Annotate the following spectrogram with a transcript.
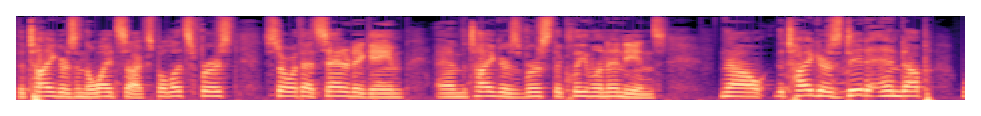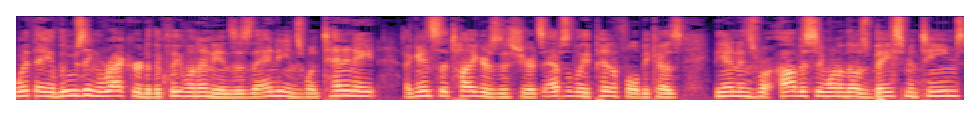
the Tigers and the White Sox. But let's first start with that Saturday game and the Tigers versus the Cleveland Indians. Now, the Tigers did end up with a losing record to the Cleveland Indians as the Indians went 10 and 8 against the Tigers this year. It's absolutely pitiful because the Indians were obviously one of those basement teams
